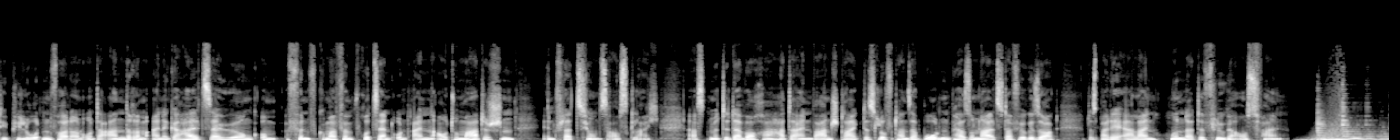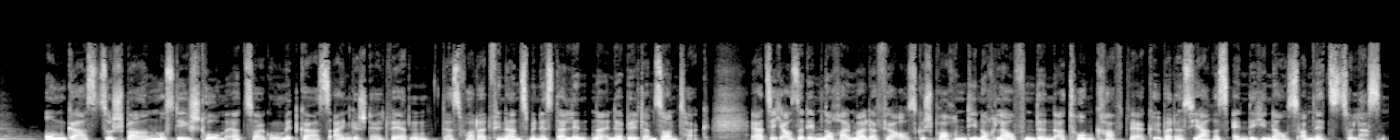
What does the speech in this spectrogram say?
Die Piloten fordern unter anderem eine Gehaltserhöhung um 5,5 Prozent und einen automatischen Inflationsausgleich. Erst Mitte der Woche hatte ein Warnstreik des Lufthansa Bodenpersonals dafür gesorgt, dass bei der Airline hunderte Flüge ausfallen. Um Gas zu sparen, muss die Stromerzeugung mit Gas eingestellt werden. Das fordert Finanzminister Lindner in der Bild am Sonntag. Er hat sich außerdem noch einmal dafür ausgesprochen, die noch laufenden Atomkraftwerke über das Jahresende hinaus am Netz zu lassen.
